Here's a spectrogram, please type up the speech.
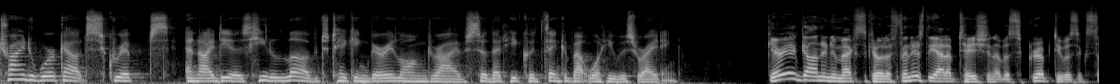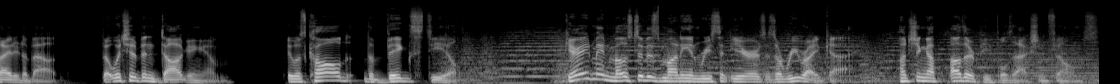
trying to work out scripts and ideas, he loved taking very long drives so that he could think about what he was writing. Gary had gone to New Mexico to finish the adaptation of a script he was excited about, but which had been dogging him. It was called The Big Steal. Gary had made most of his money in recent years as a rewrite guy, punching up other people's action films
